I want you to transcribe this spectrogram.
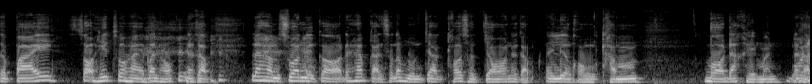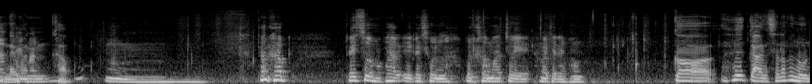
สไปายเซาะเฮ็ดเซาะหายบ้านเฮานะครับ และหำส่วนหนึ่งก็ได้รับการสนับสนุนจากทสจนะครับในเรื่องของทำบ่อดักไขมันนะครับบ่อดักไขมันครับอืมท่านครับในส่วนของภาคเอกชนล่ะเปิดเข้ามาช่วยมาจะได้พอง ก็คือการสนับสนุน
